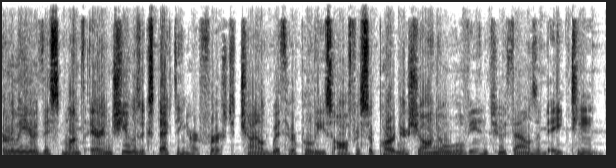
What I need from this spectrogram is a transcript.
Earlier this month Erin she was expecting her first child with her police officer partner Sean Ogilvie in 2018.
